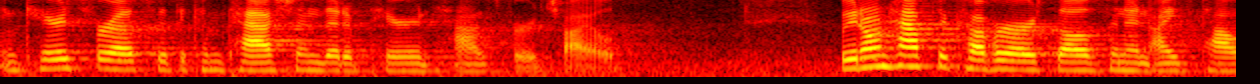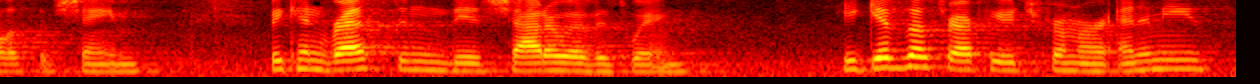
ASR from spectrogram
and cares for us with the compassion that a parent has for a child. We don't have to cover ourselves in an ice palace of shame. We can rest in the shadow of his wing. He gives us refuge from our enemies,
